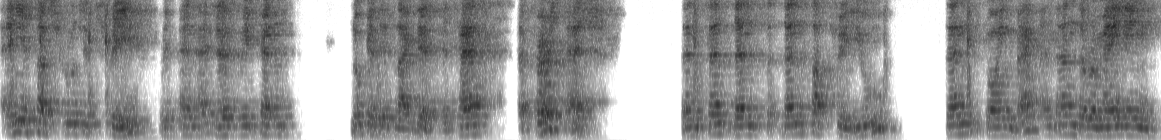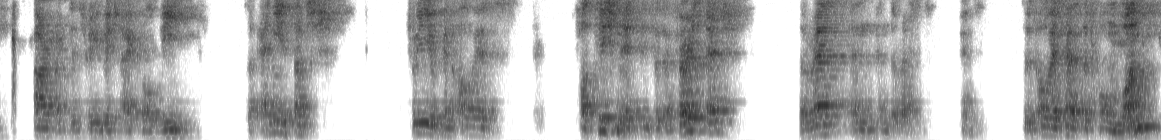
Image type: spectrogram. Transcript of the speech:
Any such rooted tree with n edges, we can look at it like this. It has a first edge, then, then, then subtree u, then going back, and then the remaining part of the tree, which I call V. So any such tree, you can always partition it into the first edge, the rest, and, and the rest. So it always has the form one.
